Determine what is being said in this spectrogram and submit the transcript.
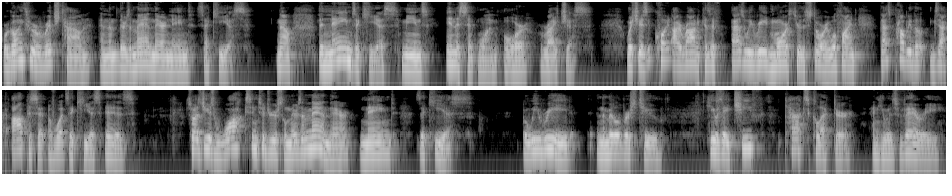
we're going through a rich town, and there's a man there named Zacchaeus. Now, the name Zacchaeus means innocent one or righteous, which is quite ironic because if as we read more through the story, we'll find that's probably the exact opposite of what Zacchaeus is. So as Jesus walks into Jerusalem, there's a man there named Zacchaeus. But we read in the middle of verse 2 he was a chief tax collector and he was very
